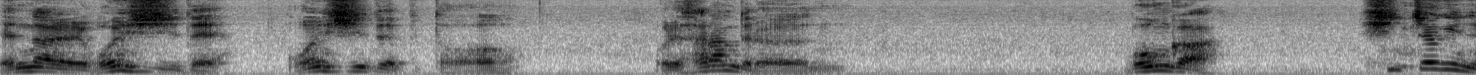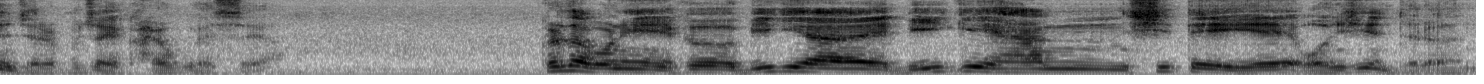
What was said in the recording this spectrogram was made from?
옛날 원시시대 원시시대부터 우리 사람들은 뭔가 신적인 존재를 무지하게 갈구했어요. 그러다 보니 그 미개한, 미개한 시대의 원시인들은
